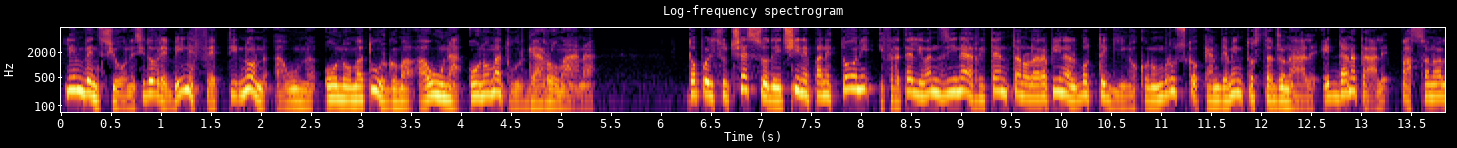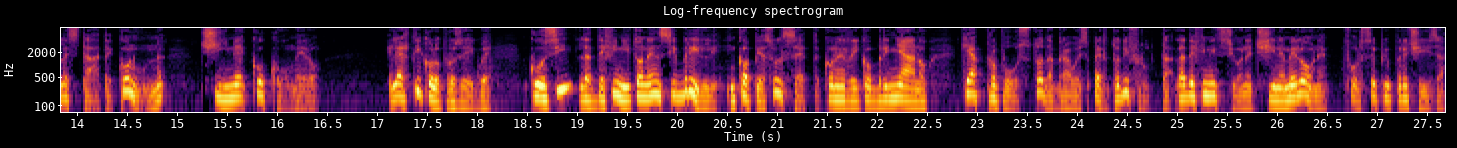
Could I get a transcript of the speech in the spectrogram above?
l'invenzione si dovrebbe in effetti non a un onomaturgo ma a una onomaturga romana. Dopo il successo dei cinepanettoni, i fratelli Manzina ritentano la rapina al botteghino con un brusco cambiamento stagionale e da Natale passano all'estate con un cine cocomero. E l'articolo prosegue. Così l'ha definito Nancy Brilli, in coppia sul set con Enrico Brignano, che ha proposto, da bravo esperto di frutta, la definizione cinemelone, forse più precisa.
